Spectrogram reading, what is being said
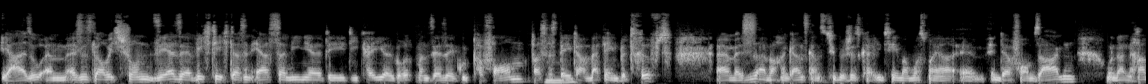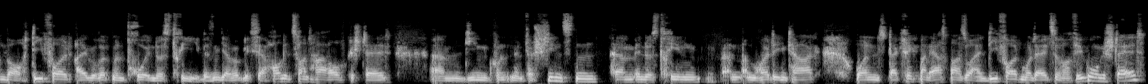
Ja, also ähm, es ist, glaube ich, schon sehr, sehr wichtig, dass in erster Linie die, die KI-Algorithmen sehr, sehr gut performen, was das mhm. Data Mapping betrifft. Ähm, es ist einfach ein ganz, ganz typisches KI-Thema, muss man ja ähm, in der Form sagen. Und dann haben wir auch Default-Algorithmen pro Industrie. Wir sind ja wirklich sehr horizontal aufgestellt, ähm, dienen Kunden in verschiedensten ähm, Industrien am, am heutigen Tag. Und da kriegt man erstmal so ein Default-Modell zur Verfügung gestellt.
